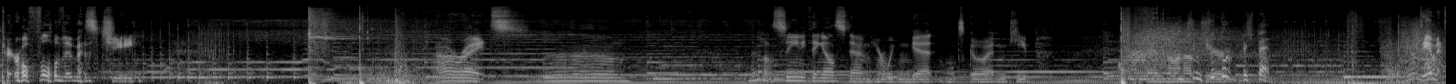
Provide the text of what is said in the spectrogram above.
Barrel full of MSG. Alright. Um, I don't see anything else down here we can get. Let's go ahead and keep heading on up here. Damn it!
